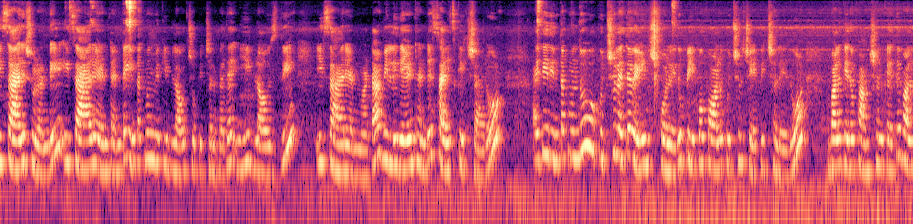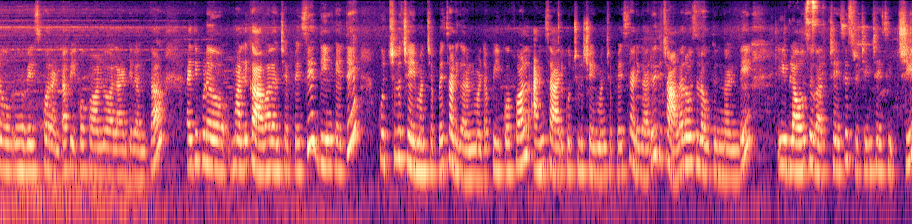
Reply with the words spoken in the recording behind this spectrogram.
ఈ శారీ చూడండి ఈ శారీ ఏంటంటే ఇంతకుముందు మీకు ఈ బ్లౌజ్ చూపించాను కదా ఈ బ్లౌజ్ది ఈ శారీ అనమాట వీళ్ళు ఇది ఏంటంటే సైజ్కి ఇచ్చారు. అయితే ఇది ఇంతకుముందు కుచ్చులు అయితే వేయించుకోలేదు. పీకో ఫాల్ కుచ్చులు చేపించలేదు. వాళ్ళకి ఏదో ఫంక్షన్కి అయితే వాళ్ళు వేసుకోరంట పీకో ఫాల్ అలాంటివి అంతా అయితే ఇప్పుడు మళ్ళీ కావాలని చెప్పేసి దీనికైతే కుచ్చులు చేయమని చెప్పేసి అడిగారు అనమాట పీకో ఫాల్ అండ్ శారీ కుచ్చులు చేయమని చెప్పేసి అడిగారు. ఇది చాలా రోజులు అవుతుందండి. ఈ బ్లౌజ్ వర్క్ చేసి స్టిచ్చింగ్ చేసి ఇచ్చి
